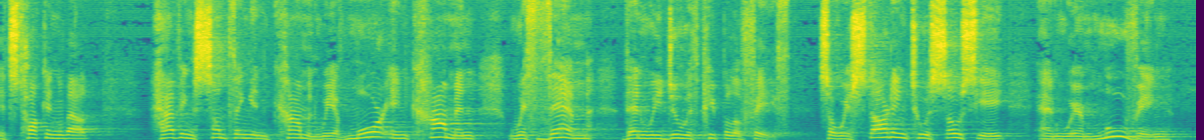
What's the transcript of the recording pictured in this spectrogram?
It's talking about having something in common. We have more in common with them than we do with people of faith. So we're starting to associate and we're moving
